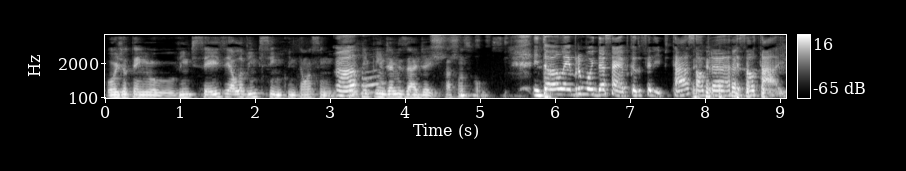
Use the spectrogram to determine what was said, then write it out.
Hoje eu tenho 26 e ela 25. Então, assim, ah. um tempinho de amizade aí. Façam as contas. então eu lembro muito dessa época do Felipe, tá? Só pra ressaltar aí.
